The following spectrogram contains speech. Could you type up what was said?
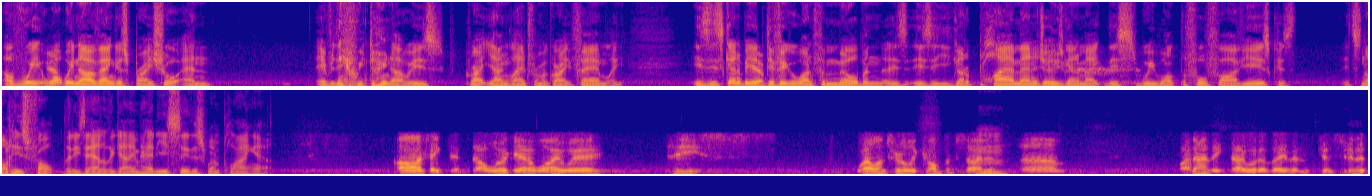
Of we what we know of Angus Brayshaw and everything we do know is great young lad from a great family. Is this going to be a difficult one for Melbourne? Is is he got a player manager who's going to make this? We want the full five years because it's not his fault that he's out of the game. How do you see this one playing out? Oh, I think that they'll work out a way where he's well and truly compensated. Mm. Um, I don't think they would have even considered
